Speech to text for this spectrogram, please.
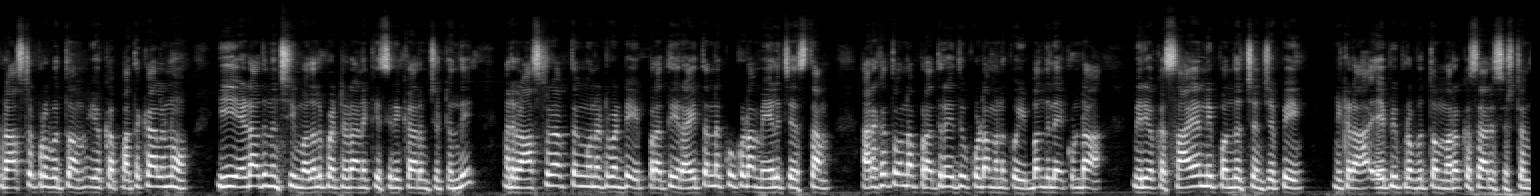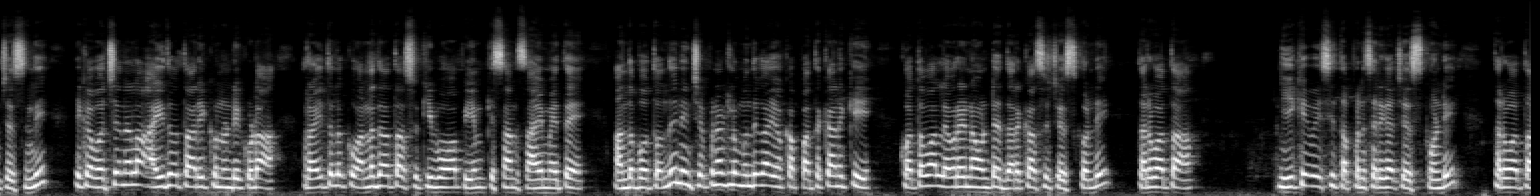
రాష్ట్ర ప్రభుత్వం ఈ యొక్క పథకాలను ఈ ఏడాది నుంచి మొదలు పెట్టడానికి శ్రీకారం చుట్టింది. మరి రాష్ట్ర వ్యాప్తంగా ఉన్నటువంటి ప్రతి రైతన్నకు కూడా మేలు చేస్తాం. అర్హత ఉన్న ప్రతి రైతు కూడా మనకు ఇబ్బంది లేకుండా మీరు యొక్క సాయాన్ని పొందొచ్చు అని చెప్పి ఇక్కడ ఏపీ ప్రభుత్వం మరొకసారి స్పష్టం చేసింది. ఇక వచ్చే నెల ఐదో తారీఖు నుండి కూడా రైతులకు అన్నదాత సుఖీభవ పిఎం కిసాన్ సాయం అయితే అందబోతోంది. నేను చెప్పినట్లు ముందుగా ఈ యొక్క పథకానికి కొత్త వాళ్ళు ఎవరైనా ఉంటే దరఖాస్తు చేసుకోండి. తర్వాత ఈకేవైసీ తప్పనిసరిగా చేసుకోండి. తర్వాత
